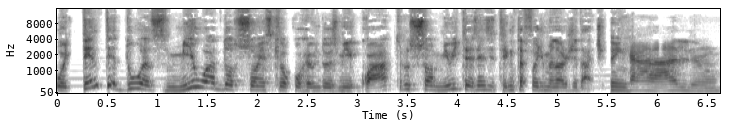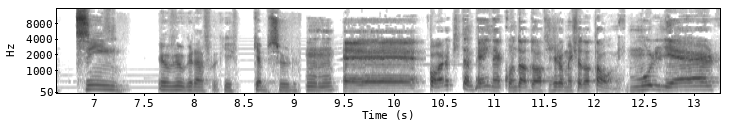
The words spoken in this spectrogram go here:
82 mil adoções que ocorreu em 2004, só 1.330 foi de menor de idade. Caralho. Sim, eu vi o gráfico aqui. Que absurdo. É, fora que também, né, quando adota, geralmente adota homem. Mulher.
